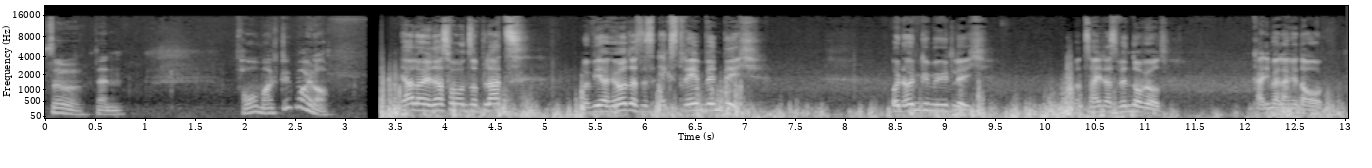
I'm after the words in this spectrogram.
So, dann fahren wir mal ein Stück weiter. Ja Leute, das war unser Platz. Und wie ihr hört, es ist extrem windig und ungemütlich. Wird Zeit, dass Winter wird. Kann nicht mehr lange dauern.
